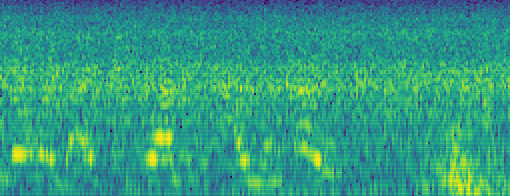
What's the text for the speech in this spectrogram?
Ôi, đừng đánh đôi rồi, đợi đi quán cái áo nhấn tới. nó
